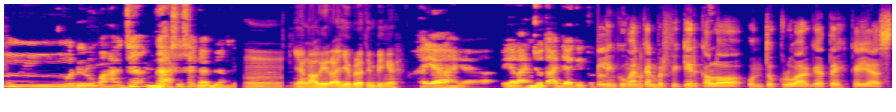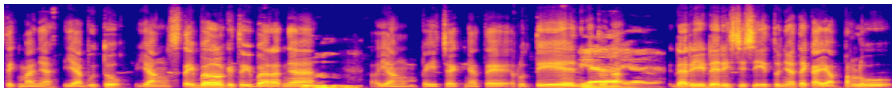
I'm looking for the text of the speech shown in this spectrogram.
hmm, mau di rumah aja? Enggak sih saya nggak bilang gitu. Hmm, yang ngalir aja berarti ping ya. ya ya ya lanjut aja gitu. Lingkungan kan berpikir kalau untuk keluarga teh kayak stigmanya ya butuh yang stable gitu ibaratnya. Hmm, yang paychecknya teh rutin Iya, gitu. Nah iya, iya. dari dari sisi itunya teh kayak perlu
